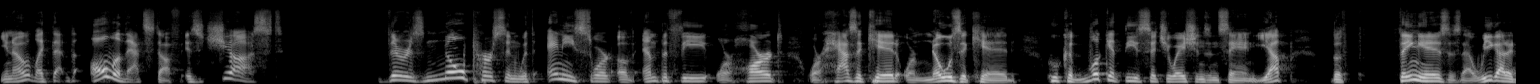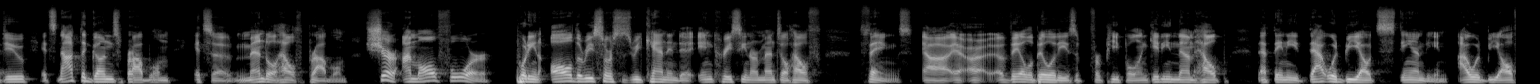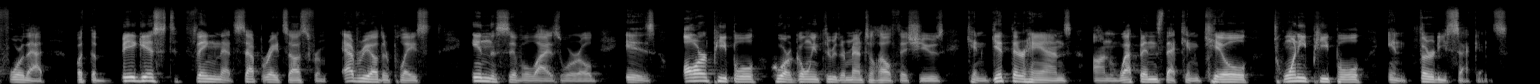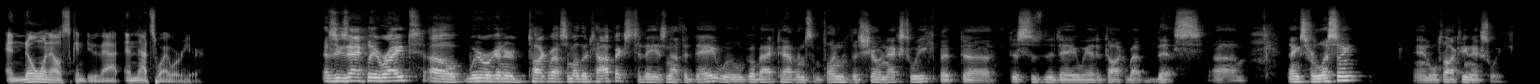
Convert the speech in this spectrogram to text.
You know, like that, all of that stuff is just there is no person with any sort of empathy or heart or has a kid or knows a kid who could look at these situations and saying, "Yep, the thing is is that we got to do it's not the guns problem, it's a mental health problem." Sure, I'm all for putting all the resources we can into increasing our mental health things, uh, uh availabilities for people and getting them help that they need. That would be outstanding. I would be all for that. But the biggest thing that separates us from every other place in the civilized world is our people who are going through their mental health issues can get their hands on weapons that can kill 20 people in 30 seconds. And no one else can do that. And that's why we're here. That's exactly right. Uh, we were going to talk about some other topics. Today is not the day. We will go back to having some fun with the show next week, but uh, this is the day we had to talk about this. Um, thanks for listening, and we'll talk to you next week.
